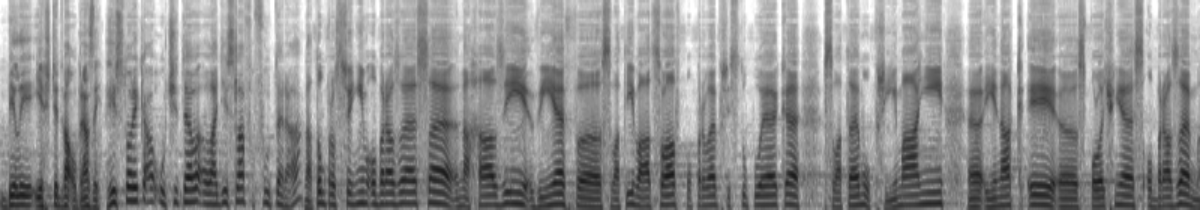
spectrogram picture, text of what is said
byly ještě dva obrazy. Historik a učitel Ladislav Futera. Na tom prostředním obraze se nachází výjev eh, svatý Václav, poprvé přistupuje ke svatému přijímání, eh, jinak i společně s obrazem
